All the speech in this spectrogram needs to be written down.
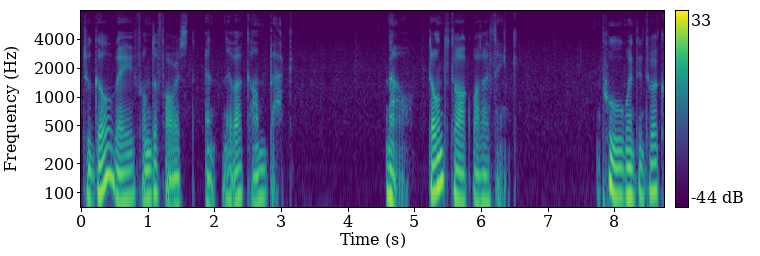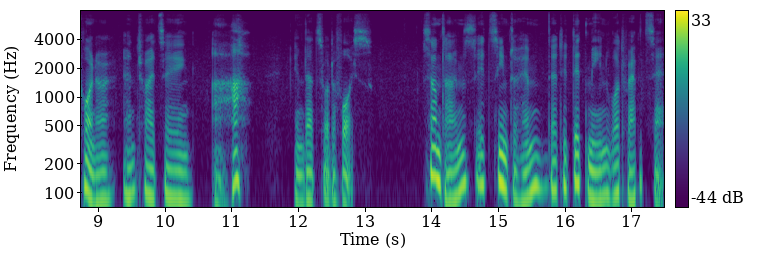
to go away from the forest and never come back. Now, don't talk while I think. Pooh went into a corner and tried saying, Aha! in that sort of voice. Sometimes it seemed to him that it did mean what Rabbit said,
